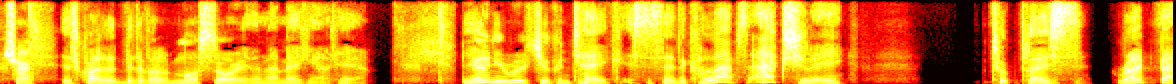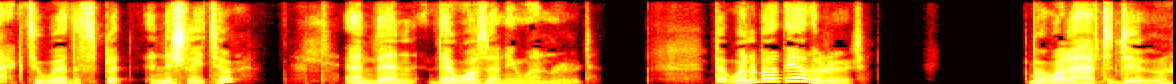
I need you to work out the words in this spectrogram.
sure. it's quite a bit of a more story than I'm making out here. The only route you can take is to say the collapse actually took place right back to where the split initially took, and then there was only one route. But what about the other route? Well, what I have to do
